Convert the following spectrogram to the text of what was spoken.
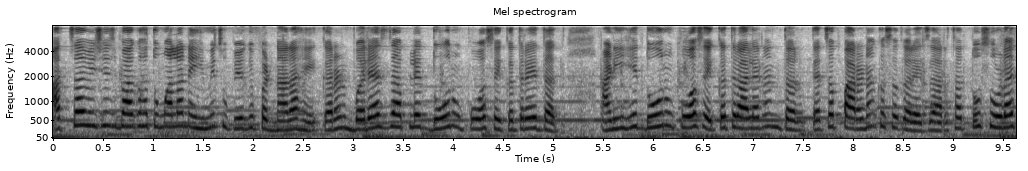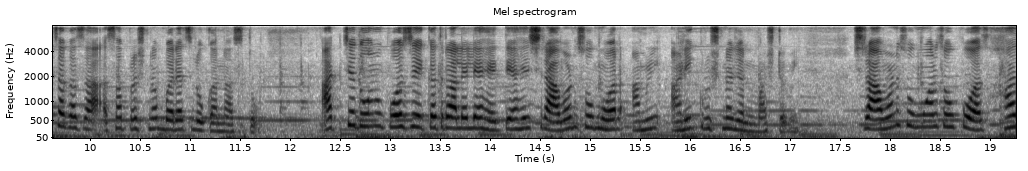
आजचा विशेष भाग हा तुम्हाला नेहमीच उपयोगी पडणार आहे कारण बऱ्याचदा आपले दोन उपवास एकत्र येतात आणि हे दोन उपवास एकत्र आल्यानंतर त्याचं पारणं कसं करायचं अर्थात तो सोडायचा कसा असा प्रश्न बऱ्याच लोकांना असतो. आजचे दोन उपवास जे एकत्र आलेले आहेत ते आहे श्रावण सोमवार आणि आणि कृष्ण जन्माष्टमी. श्रावण सोमवारचा उपवास हा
